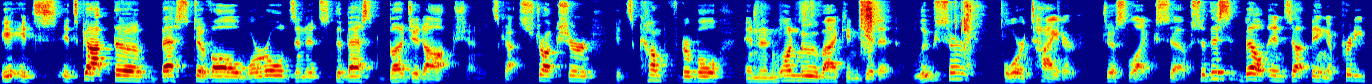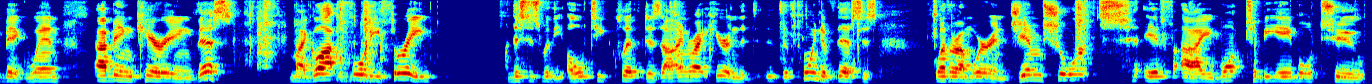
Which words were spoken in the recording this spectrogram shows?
it's it's got the best of all worlds and it's the best budget option. It's got structure, it's comfortable, and in one move I can get it looser or tighter, just like so. So this belt ends up being a pretty big win. I've been carrying this my Glock 43, this is with the UltiClip design right here. And the, the point of this is whether I'm wearing gym shorts, if I want to be able to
